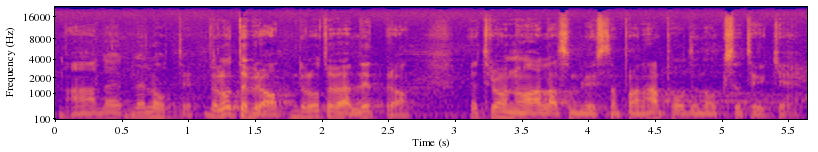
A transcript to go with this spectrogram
Ja, det, det, låter, det låter bra. Det låter väldigt bra. Jag tror nog alla som lyssnar på den här podden också tycker.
